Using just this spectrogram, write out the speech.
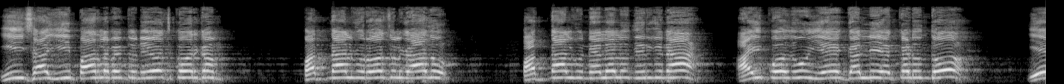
ఈ ఈ పార్లమెంటు నియోజకవర్గం పద్నాలుగు రోజులు కాదు పద్నాలుగు నెలలు తిరిగినా అయిపోదు ఏ గల్లీ ఎక్కడుందో ఏ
